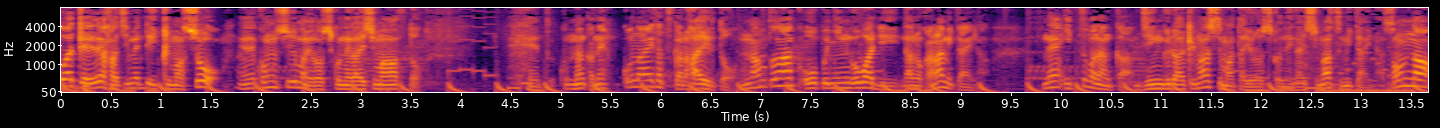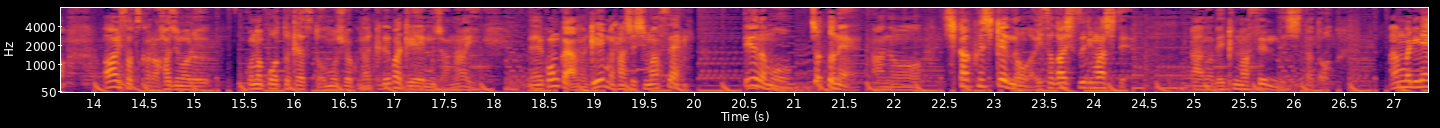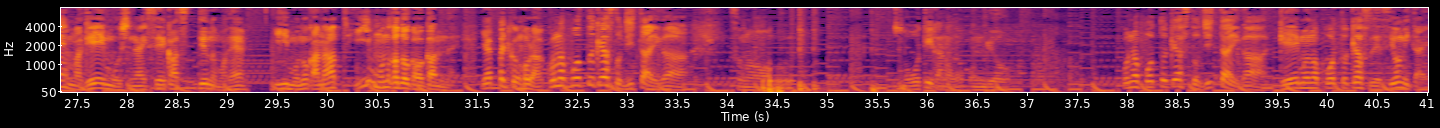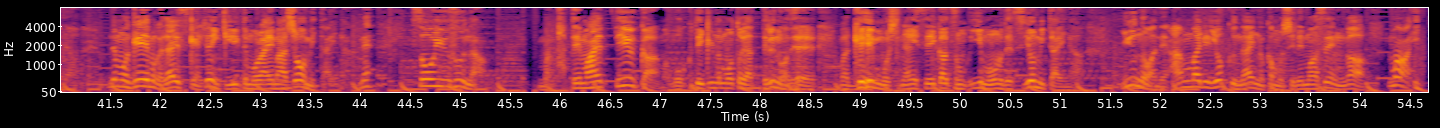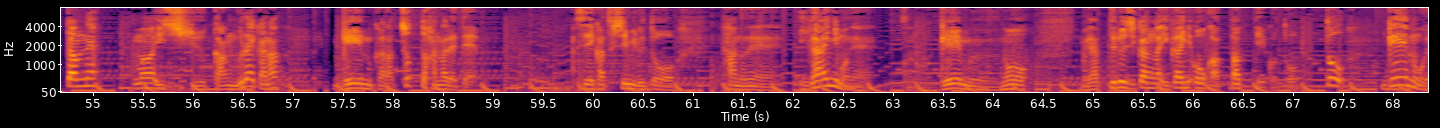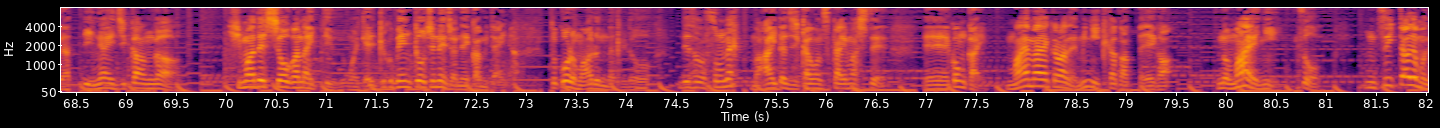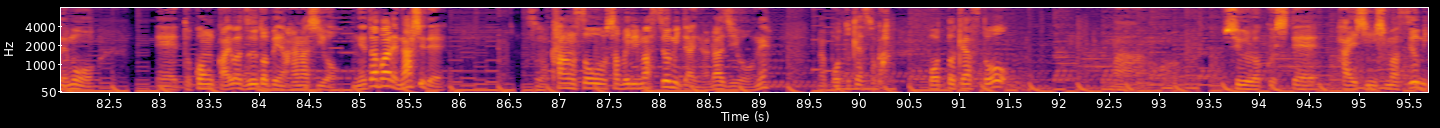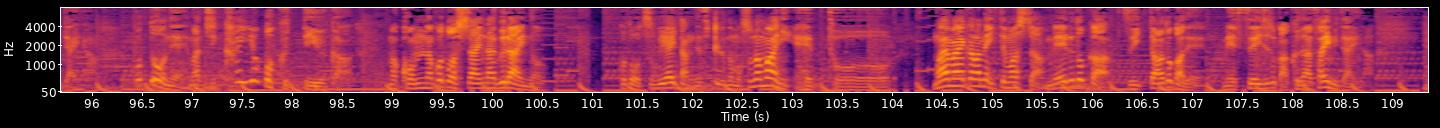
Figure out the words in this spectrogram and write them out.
いうわけで始めていきましょう。えー、今週もよろしくお願いしますと。えっ、ー、と、なんかね、この挨拶から入ると、なんとなくオープニング終わりなのかなみたいな。ね、いつもなんか、ジングル開けましてまたよろしくお願いしますみたいな、そんな挨拶から始まる、このポッドキャスト面白くなければゲームじゃない。えー、今回あのゲームの話しません。っていうのも、ちょっとね、あのー、資格試験の方が忙しすぎまして、あの、できませんでしたと。あんまりね、まあ、ゲームをしない生活っていうのもね、いいものかなって、いいものかどうかわかんない。やっぱりこのほら、このポッドキャスト自体が、その、ちょっと大きいかな、音量。このポッドキャスト自体がゲームのポッドキャストですよみたいな。でもゲームが大好きな人に聞いてもらいましょうみたいなね。そういう風な、まあ、建前っていうか、まあ、目的のもとやってるので、まあ、ゲームをしない生活もいいものですよみたいな、いうのはね、あんまり良くないのかもしれませんが、まあ一旦ね、まあ1週間ぐらいかな、ゲームからちょっと離れて、生活してみると、あのね、意外にもね、そのゲームの、やってる時間が意外に多かったっていうことと、ゲームをやっていない時間が暇でしょうがないっていう、お前結局勉強しねえじゃねえかみたいなところもあるんだけど、で、そのそのね、まあ、空いた時間を使いまして、えー、今回、前々からね、見に行きたかった映画の前に、そう、ツイッターでもね、もう、えっ、ー、と、今回はズートピアの話を、ネタバレなしで、その感想を喋りますよみたいなラジオをね、ポッドキャストか、ポッドキャストを、まあ、収録して配信しますよみたいなことをね、まあ、次回予告っていうか、まあ、こんなことをしたいなぐらいのことをつぶやいたんですけれども、その前に、えっと、前々からね、言ってました。メールとか、ツイッターとかでメッセージとかくださいみたいな。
